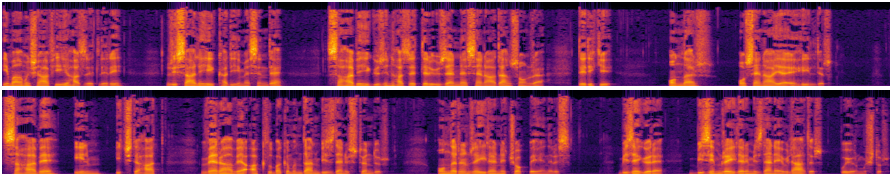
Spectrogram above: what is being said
İmam-ı Şafii Hazretleri Risale-i Kadimesinde sahabe-i güzin hazretleri üzerine senadan sonra dedi ki onlar o senaya ehildir. Sahabe ilm, içtihat, vera ve akıl bakımından bizden üstündür. Onların reylerini çok beğeniriz. Bize göre bizim reylerimizden evladır buyurmuştur.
